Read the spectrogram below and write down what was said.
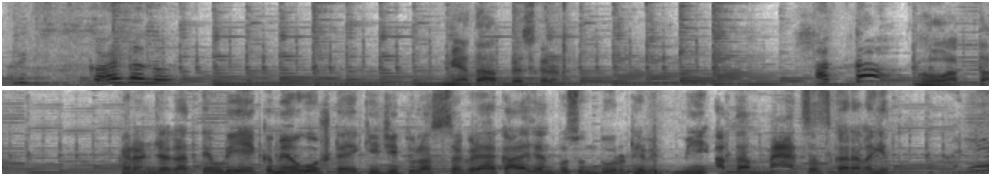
अरे काय झालं? मी आता अभ्यास करणार. हो आत्ता. कारण जगात तेवढी एकमेव गोष्ट आहे की जी तुला सगळ्या काळजांपासून दूर ठेवेल. मी आता मॅथ्सच करायला घेतो. अरे.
